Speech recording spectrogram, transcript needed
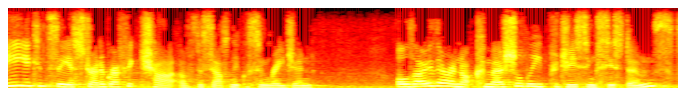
Here you can see a stratigraphic chart of the South Nicholson region. Although there are not commercially producing systems,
